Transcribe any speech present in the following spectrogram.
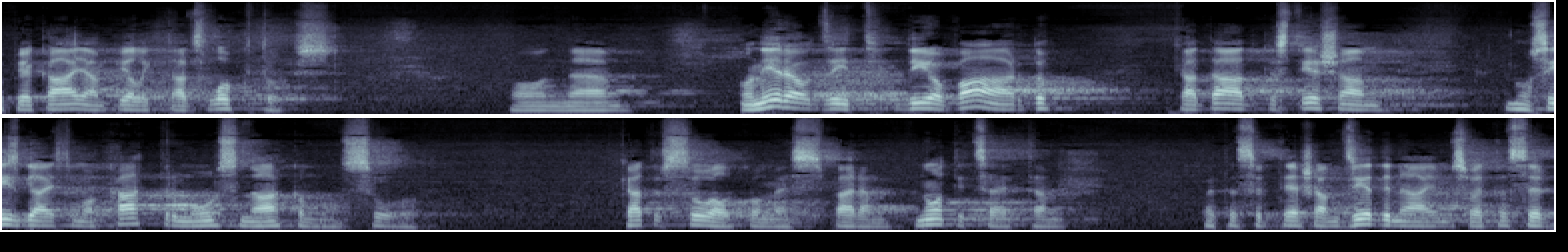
ka pie kājām pielikt tāds luktus un, um, un ieraudzīt Dievu vārdu kā tādu, kas tiešām mūs izgaismo katru mūsu nākamo soli. Katru soli, ko mēs speram, noticēt tam, vai tas ir tiešām dziedinājums, vai tas ir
